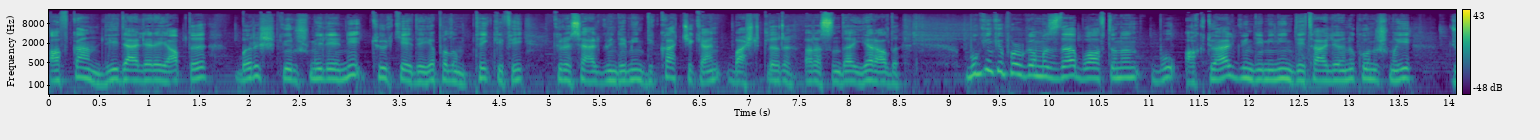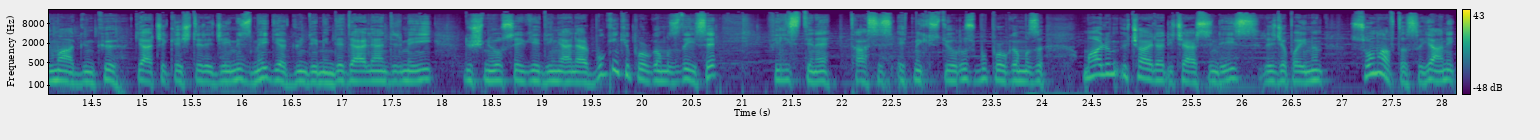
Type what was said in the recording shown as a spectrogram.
Afgan liderlere yaptığı barış görüşmelerini Türkiye'de yapalım teklifi küresel gündemin dikkat çeken başlıkları arasında yer aldı. Bugünkü programımızda bu haftanın bu aktüel gündeminin detaylarını konuşmayı Cuma günkü gerçekleştireceğimiz medya gündeminde değerlendirmeyi düşünüyor sevgili dinleyenler. Bugünkü programımızda ise Filistin'e tahsis etmek istiyoruz bu programımızı. Malum 3 aylar içerisindeyiz. Recep ayının son haftası yani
